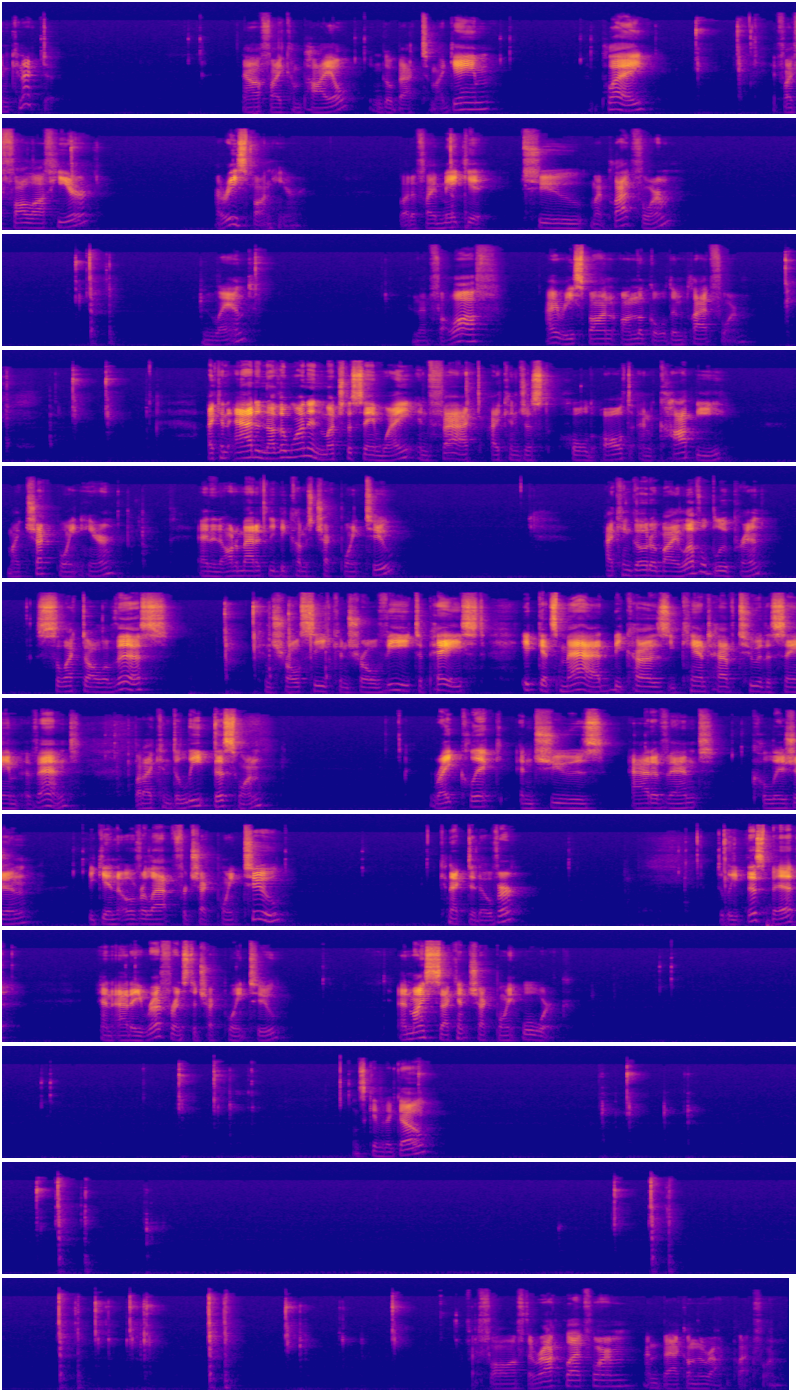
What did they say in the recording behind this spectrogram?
and connect it. Now if I compile and go back to my game, play, if I fall off here, I respawn here. But if I make it to my platform and land, and then fall off, I respawn on the golden platform. I can add another one in much the same way. In fact, I can just hold Alt and copy my checkpoint here, and it automatically becomes checkpoint 2. I can go to my level blueprint, select all of this, Control C, Control V to paste. It gets mad because you can't have two of the same event, but I can delete this one, right click and choose Add Event, Collision, Begin Overlap for checkpoint 2, connect it over, delete this bit, and add a reference to checkpoint 2, and my second checkpoint will work. Let's give it a go. If I fall off the rock platform, I'm back on the rock platform.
